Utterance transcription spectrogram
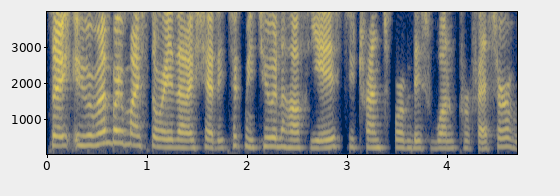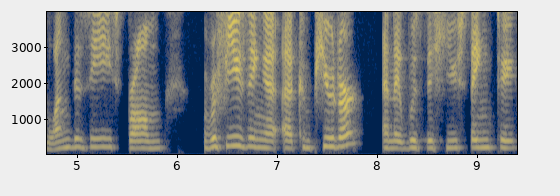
So you remember my story that I shared? It took me two and a half years to transform this one professor of lung disease from refusing a, a computer and it was this huge thing to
